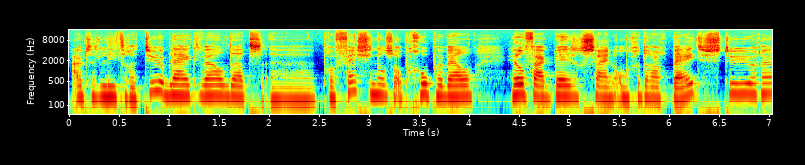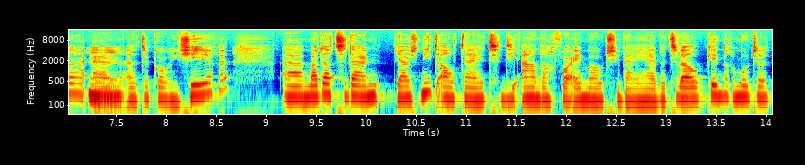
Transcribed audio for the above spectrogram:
uit de literatuur blijkt wel dat uh, professionals op groepen wel heel vaak bezig zijn om gedrag bij te sturen mm -hmm. en uh, te corrigeren. maar dat ze daar juist niet altijd die aandacht voor emotie bij hebben. Terwijl kinderen moeten,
